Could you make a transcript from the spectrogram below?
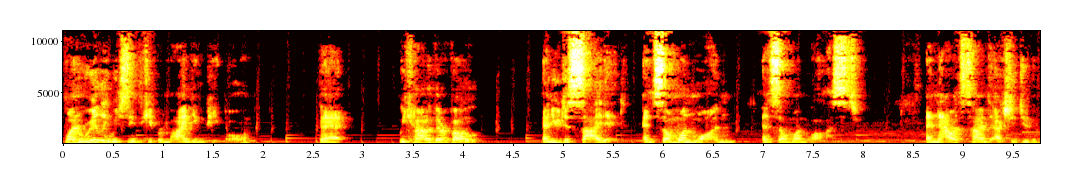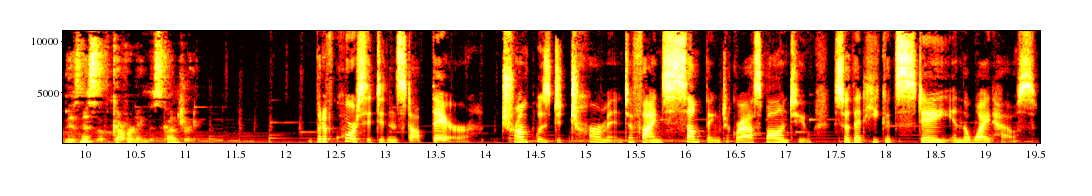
when really we just need to keep reminding people that we counted their vote and you decided, and someone won and someone lost. And now it's time to actually do the business of governing this country. But of course, it didn't stop there. Trump was determined to find something to grasp onto so that he could stay in the White House.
